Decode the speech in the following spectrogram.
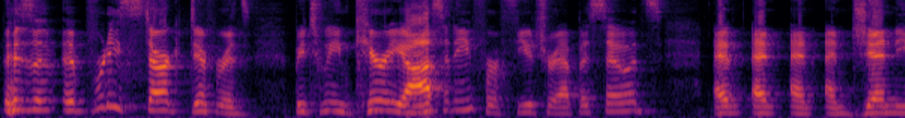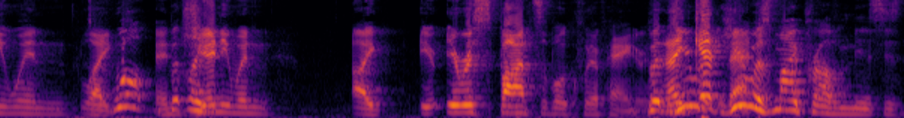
There's a, a pretty stark difference between curiosity for future episodes and and and, and genuine like Well, and like- genuine like ir- irresponsible cliffhangers. But and I here, get that. here was my problem: is is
